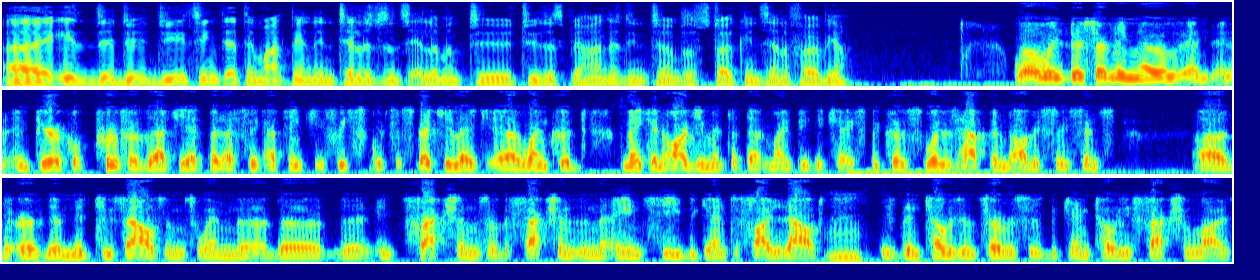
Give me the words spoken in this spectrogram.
Uh, do, do, you think that there might be an intelligence element to, to this behind it in terms of stoking xenophobia? Well, we, there's certainly no um, empirical proof of that yet, but I think I think if we were to speculate, uh, one could make an argument that that might be the case because what has happened, obviously, since uh, the, the mid 2000s, when the, the the fractions or the factions in the ANC began to fight it out, mm. is the intelligence services became totally factionalized.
